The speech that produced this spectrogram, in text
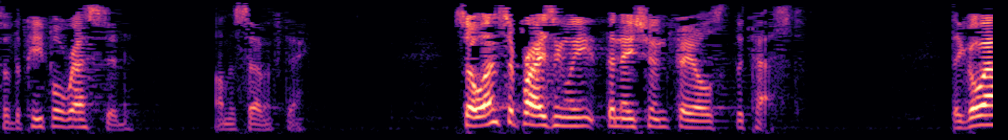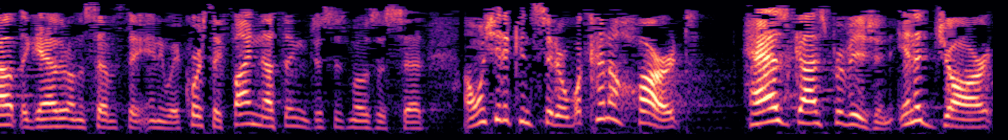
So the people rested on the seventh day. So, unsurprisingly, the nation fails the test. They go out, they gather on the seventh day anyway. Of course, they find nothing, just as Moses said. I want you to consider what kind of heart has God's provision in a jar,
